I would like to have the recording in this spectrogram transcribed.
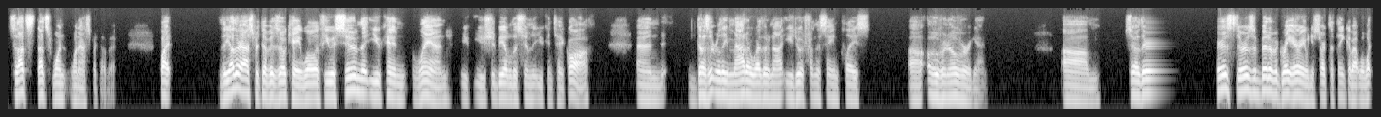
So that's that's one one aspect of it. The other aspect of it is okay, well, if you assume that you can land, you, you should be able to assume that you can take off. And does it really matter whether or not you do it from the same place uh, over and over again? Um, so there, there is there is a bit of a gray area when you start to think about well, what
